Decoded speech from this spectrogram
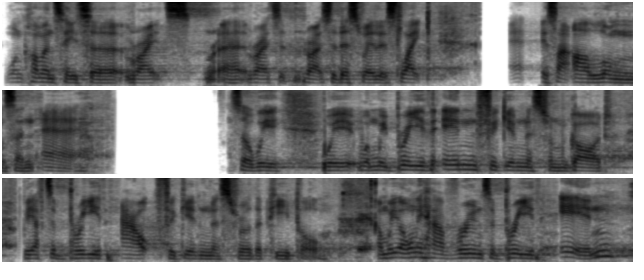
One commentator writes, uh, writes, it, writes it this way it's like it's like our lungs and air. So we, we, when we breathe in forgiveness from God, we have to breathe out forgiveness for other people. And we only have room to breathe in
